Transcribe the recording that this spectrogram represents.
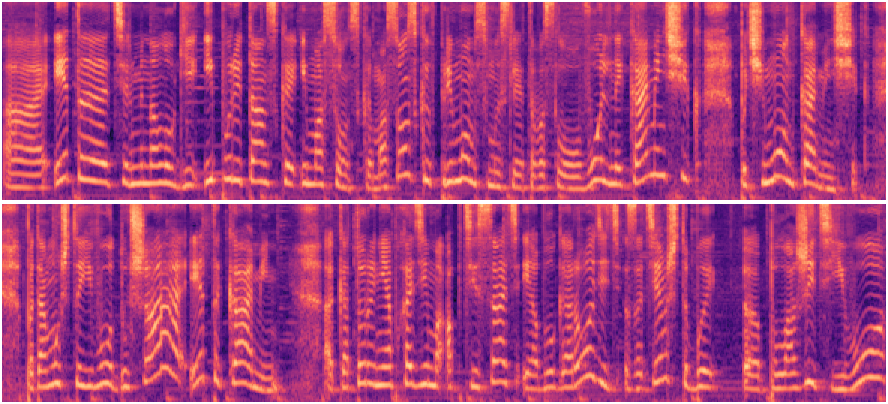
а, это терминология и пуританская, и масонская. Масонская в прямом смысле этого слова. Вольный каменщик. Почему он каменщик? Потому что его душа – это камень, а, который необходимо обтесать и облагородить за тем, чтобы э, положить его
